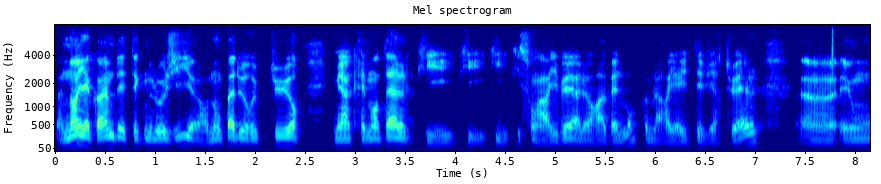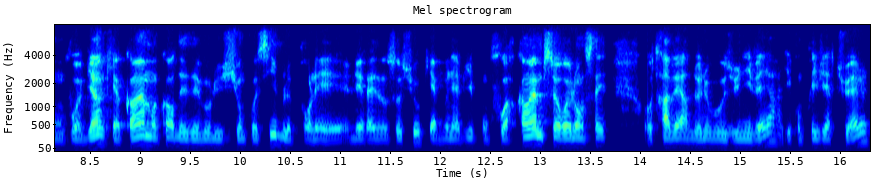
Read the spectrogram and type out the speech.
Maintenant, il y a quand même des technologies, alors non pas de rupture, mais incrémentales qui, qui, qui sont arrivées à leur avènement, comme la réalité virtuelle, euh, et on voit bien qu'il y a quand même encore des évolutions possibles pour les, les, réseaux sociaux qui, à mon avis, vont pouvoir quand même se relancer au travers de nouveaux univers, y compris virtuels,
